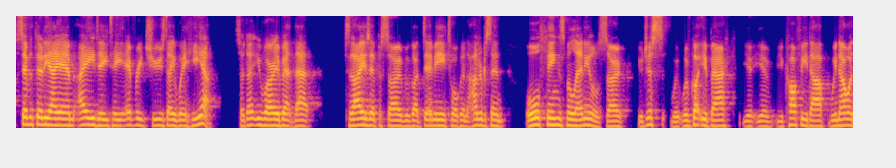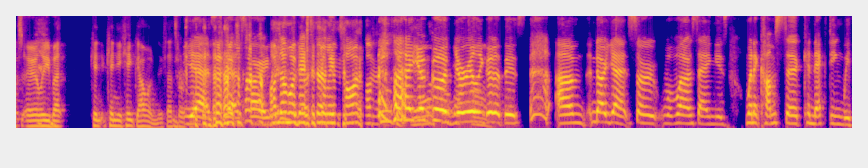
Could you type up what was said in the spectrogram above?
7.30 a.m. AEDT every Tuesday. We're here. So don't you worry about that. Today's episode, we've got Demi talking 100% all things millennials. So you're just, we've got you back. You're, you're, you coffeeed up. We know it's early, but can can you keep going if that's right? Yes, yes sorry. I've done my best to fill in time. You're good. You're really good at this. Um, no, yeah. So what I'm saying is when it comes to connecting with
